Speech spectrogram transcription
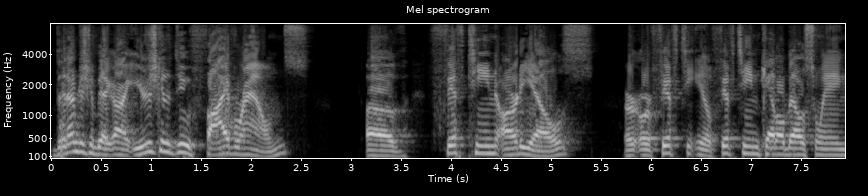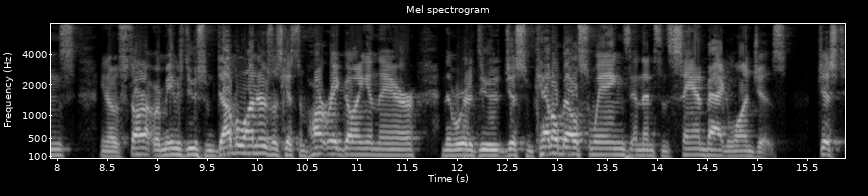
Then I'm just to be like, all right, you're just to do five rounds of 15 RDLs or, or 15, you know, 15 kettlebell swings, you know, start or maybe do some double unders. Let's get some heart rate going in there. And then we're to do just some kettlebell swings and then some sandbag lunges. Just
